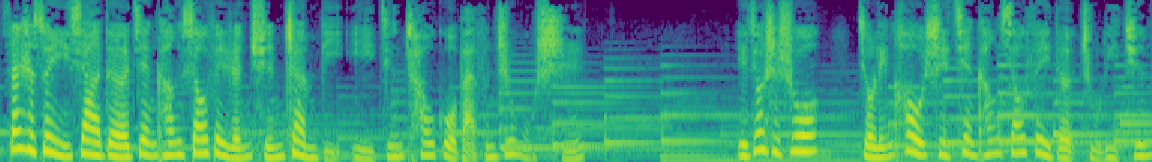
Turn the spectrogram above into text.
三十岁以下的健康消费人群占比已经超过百分之五十。也就是说，九零后是健康消费的主力军。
